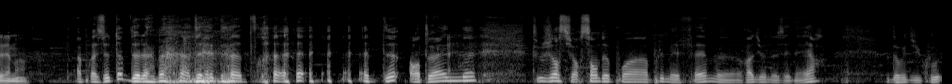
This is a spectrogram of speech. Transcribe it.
de la main. Après ce top de la main de notre de Antoine, toujours sur 102 points Plume FM, euh, Radio Nozener. Donc du coup,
